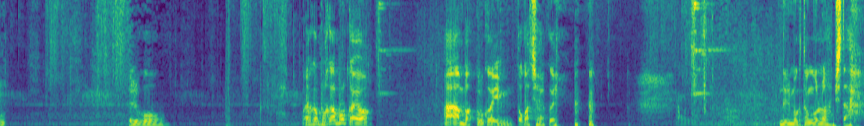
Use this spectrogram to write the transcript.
어? 들고. 어, 약간 바꿔볼까요? 아, 안 바꿀 거임. 똑같이 할 거임. 늘 먹던 걸로 합시다.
